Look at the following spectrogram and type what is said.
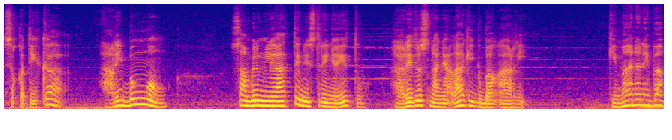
Seketika Hari bengong sambil ngeliatin istrinya itu. Hari terus nanya lagi ke Bang Ari. Gimana nih bang?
